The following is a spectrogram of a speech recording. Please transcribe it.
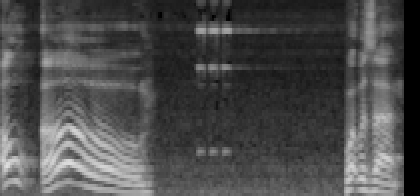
Oh! Oh! What was that?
